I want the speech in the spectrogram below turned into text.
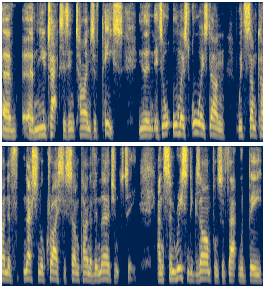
uh, uh, new taxes in times of peace. It's almost always done with some kind of national crisis, some kind of emergency. And some recent examples of that would be,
